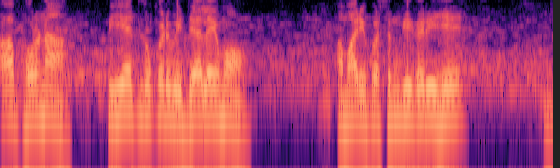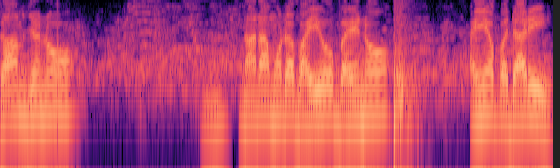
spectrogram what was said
આ ફોરના પીએચ લુકડ વિદ્યાલયમાં અમારી પસંદગી કરી છે. ગામજનો, નાના મોટા ભાઈઓ, બહેનો અહીંયા પધારી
